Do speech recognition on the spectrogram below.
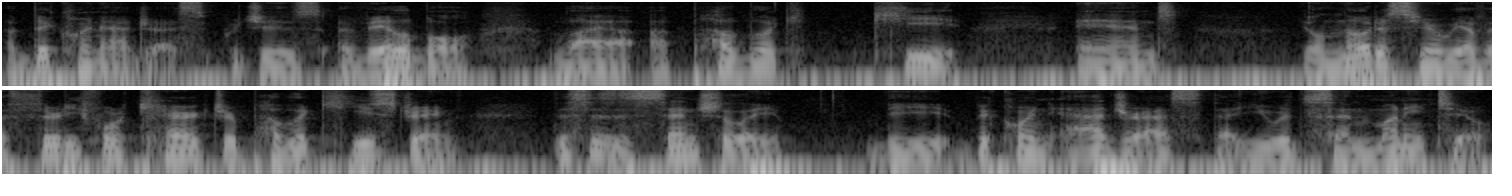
a Bitcoin address, which is available via a public key. And you'll notice here we have a 34 character public key string. This is essentially the Bitcoin address that you would send money to.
